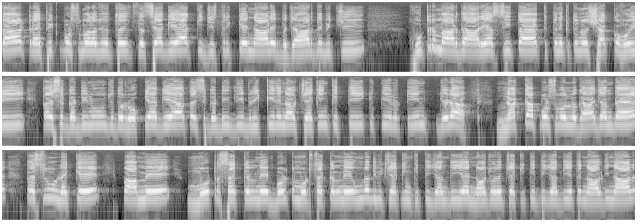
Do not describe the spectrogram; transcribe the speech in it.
ਤਾਂ ਟ੍ਰੈਫਿਕ ਪੁਲਿਸ ਵੱਲੋਂ ਜਦੋਂ ਦੱਸਿਆ ਗਿਆ ਕਿ ਜਿਸ ਤਰੀਕੇ ਨਾਲ ਇਹ ਬਾਜ਼ਾਰ ਦੇ ਵਿੱਚ ਹੂਟਰ ਮਾਰਦਾ ਆ ਰਿਹਾ ਸੀ ਤਾਂ ਕਿਤੇ ਨਾ ਕਿਤੇ ਨੂੰ ਸ਼ੱਕ ਹੋਈ ਤਾਂ ਇਸ ਗੱਡੀ ਨੂੰ ਜਦੋਂ ਰੋਕਿਆ ਗਿਆ ਤਾਂ ਇਸ ਗੱਡੀ ਦੀ ਬਰੀਕੀ ਦੇ ਨਾਲ ਚੈਕਿੰਗ ਕੀਤੀ ਕਿਉਂਕਿ ਰੂਟੀਨ ਜਿਹੜਾ ਨਾਕਾ ਪੁਲਿਸ ਵੱਲੋਂ ਲਗਾਇਆ ਜਾਂਦਾ ਹੈ ਤਾਂ ਇਸ ਨੂੰ ਲੈ ਕੇ ਭਾਵੇਂ ਮੋਟਰਸਾਈਕਲ ਨੇ, ਬੁਲਟ ਮੋਟਰਸਾਈਕਲ ਨੇ, ਉਹਨਾਂ ਦੀ ਵੀ ਚੈਕਿੰਗ ਕੀਤੀ ਜਾਂਦੀ ਹੈ, ਨੌਜਵਾਨਾਂ ਦੀ ਚੈਕਿੰਗ ਕੀਤੀ ਜਾਂਦੀ ਹੈ ਤੇ ਨਾਲ ਦੀ ਨਾਲ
